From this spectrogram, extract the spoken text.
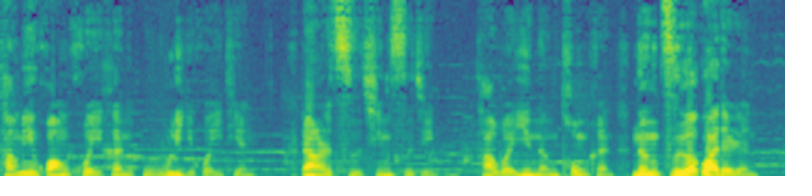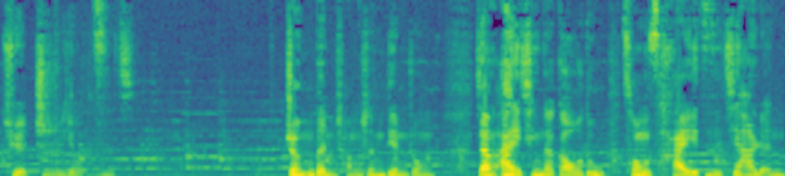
唐明皇悔恨无力回天。然而此情此景，他唯一能痛恨、能责怪的人。却只有自己。整本《长生殿》中，将爱情的高度从才子佳人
